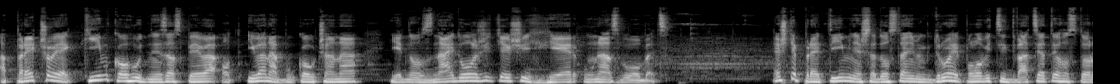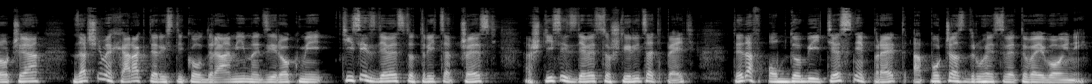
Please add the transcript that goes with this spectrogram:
a prečo je Kým Kohut nezaspieva od Ivana Bukovčana jednou z najdôležitejších hier u nás vôbec. Ešte predtým, než sa dostaneme k druhej polovici 20. storočia, začneme charakteristikou drámy medzi rokmi 1936 až 1945, teda v období tesne pred a počas druhej svetovej vojny.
